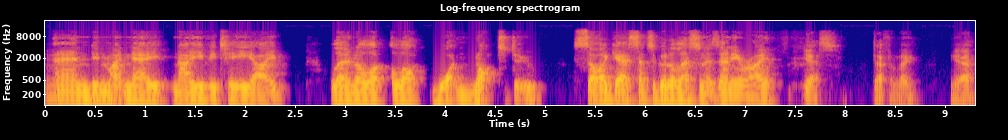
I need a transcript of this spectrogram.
Mm. and in my na- naivety, I learned a lot, a lot what not to do. So I guess that's as good a lesson as any, right? Yes, definitely. Yeah.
